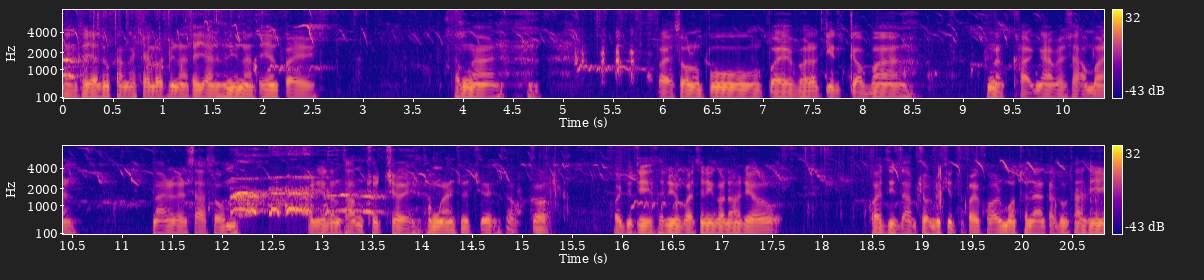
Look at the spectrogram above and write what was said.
นานทยันทุกครั้งก็ใช้รถพี่นานทยันวันนี้นานทยันไป ทำงาน ไปส่งหลวงปู่ไปภารกิจกลับมานักขาดงานไปสามวัน งานเลยสะสมวันนี้ต้องทำชดเชยทำงานชดเชยครับก็ขอจุติท่านี้ไว้ท่านี้ก่อนเนาะเดี๋ยวก็ติดตามชมในคลิปต่อไปขออนุโมทนากับทุกท่านที่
